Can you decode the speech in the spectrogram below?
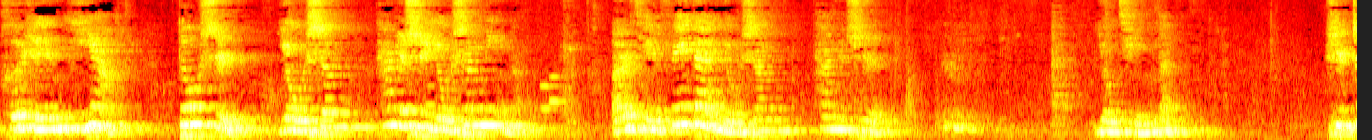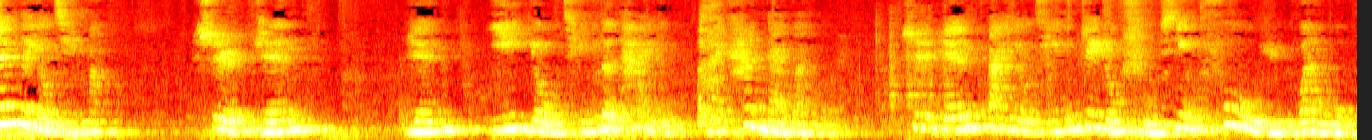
和人一样，都是有生，他们是有生命的，而且非但有生，他们是有情的。是真的有情吗？是人，人以有情的态度来看待万物，是人把有情这种属性赋予万物。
